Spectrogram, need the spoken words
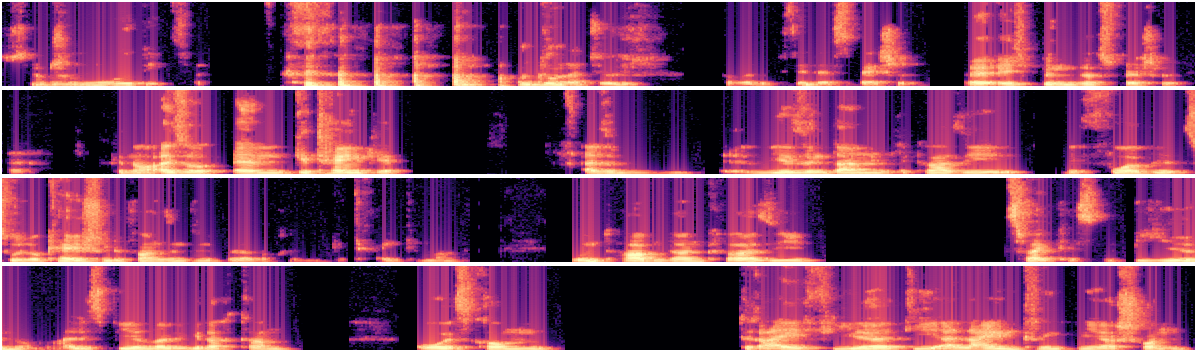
sind Aber schon. nur die zwei. Und du natürlich. Aber du bist ja der Special. Äh, ich bin das Special. Genau, also ähm, Getränke. Also wir sind dann quasi, bevor wir zur Location gefahren sind, sind wir noch im Getränkemarkt und haben dann quasi zwei Kästen Bier, normales Bier, weil wir gedacht haben, oh, es kommen drei, vier, die allein trinken ja schon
